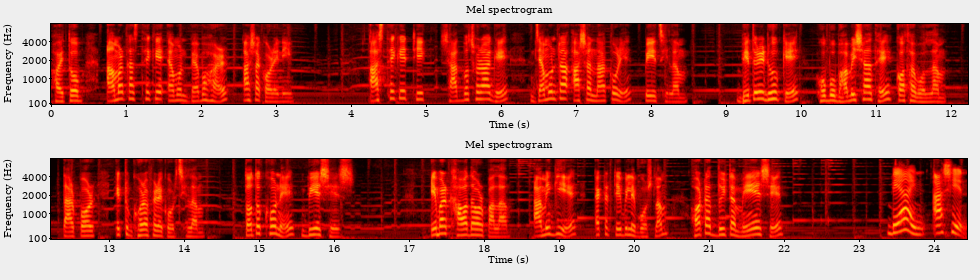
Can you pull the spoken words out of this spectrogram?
হয়তো আমার কাছ থেকে এমন ব্যবহার আশা করেনি। আজ থেকে ঠিক সাত বছর আগে যেমনটা আশা না করে পেয়েছিলাম। ভেতরে ঢুকে হবু ভাবির সাথে কথা বললাম। তারপর একটু ঘোরাফেরা করছিলাম। ততক্ষণে বিয়ে শেষ। এবার খাওয়া দাওয়ার পালা। আমি গিয়ে একটা টেবিলে বসলাম। হঠাৎ দুইটা মেয়ে এসে বেআইন আসেন।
